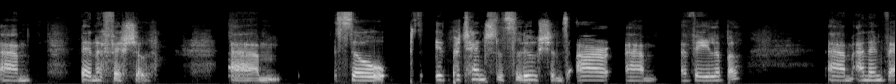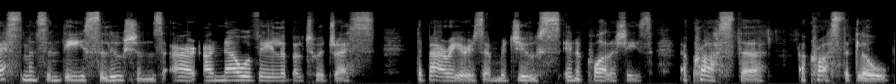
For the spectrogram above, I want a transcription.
um, beneficial. Um, so potential solutions are um, available. Um, and investments in these solutions are, are now available to address the barriers and reduce inequalities across the across the globe.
